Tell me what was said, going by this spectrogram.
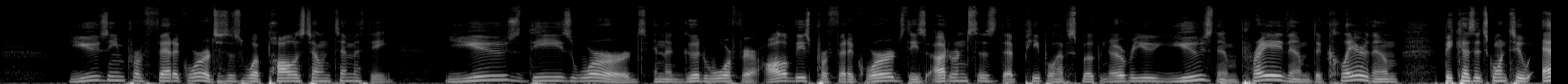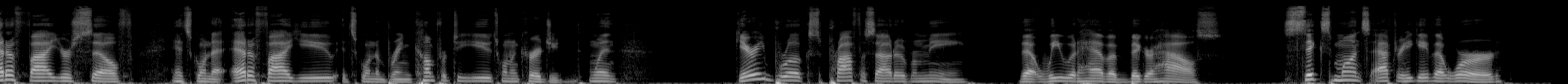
Using prophetic words. This is what Paul is telling Timothy. Use these words in the good warfare. All of these prophetic words, these utterances that people have spoken over you, use them, pray them, declare them, because it's going to edify yourself it's going to edify you. It's going to bring comfort to you. It's going to encourage you. When Gary Brooks prophesied over me that we would have a bigger house, six months after he gave that word,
